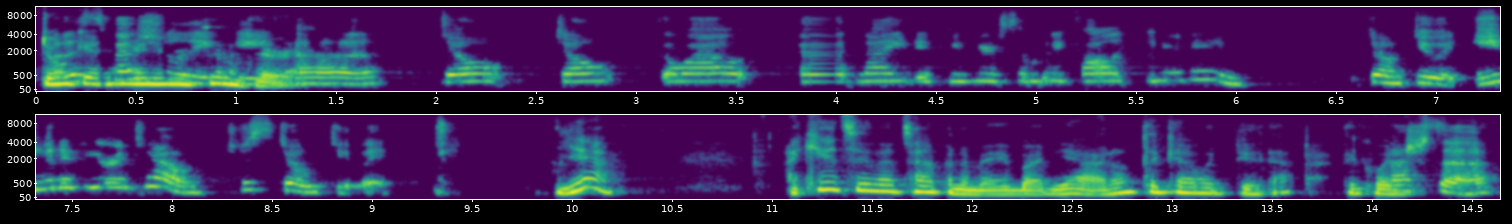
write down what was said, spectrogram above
Don't but get in your especially cemetery. uh, don't don't go out at night if you hear somebody calling your name. Don't do it. Even if you're in town, just don't do it. Yeah. I can't say that's happened to me, but yeah, I don't think I would do that. I think I That's just a-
